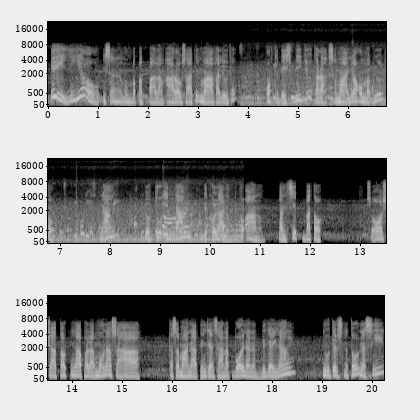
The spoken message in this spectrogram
Hey, yo! Isa na namang mapagpalang araw sa atin mga kaluto. For today's video, tara, samahan niyo akong magluto ng lutuin ng Bicolano. Ito ang pansit bato. So, shoutout nga pala muna sa kasama natin dyan sa hanap boy na nagbigay ng noodles na to na si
